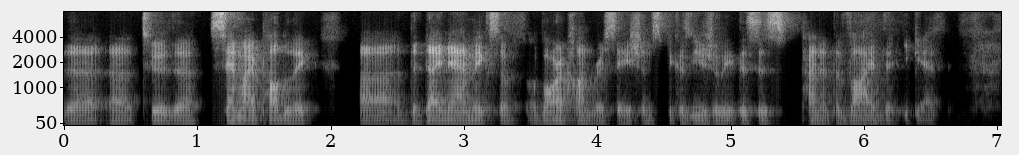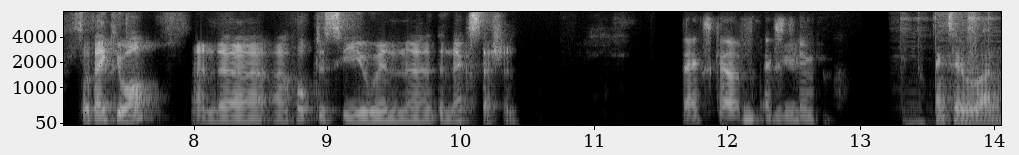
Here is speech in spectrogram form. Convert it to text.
the to the semi-public uh, the dynamics of, of our conversations because usually this is kind of the vibe that you get. So thank you all, and uh, I hope to see you in uh, the next session. Thanks, Kev. Thanks, team. Thanks, everyone.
